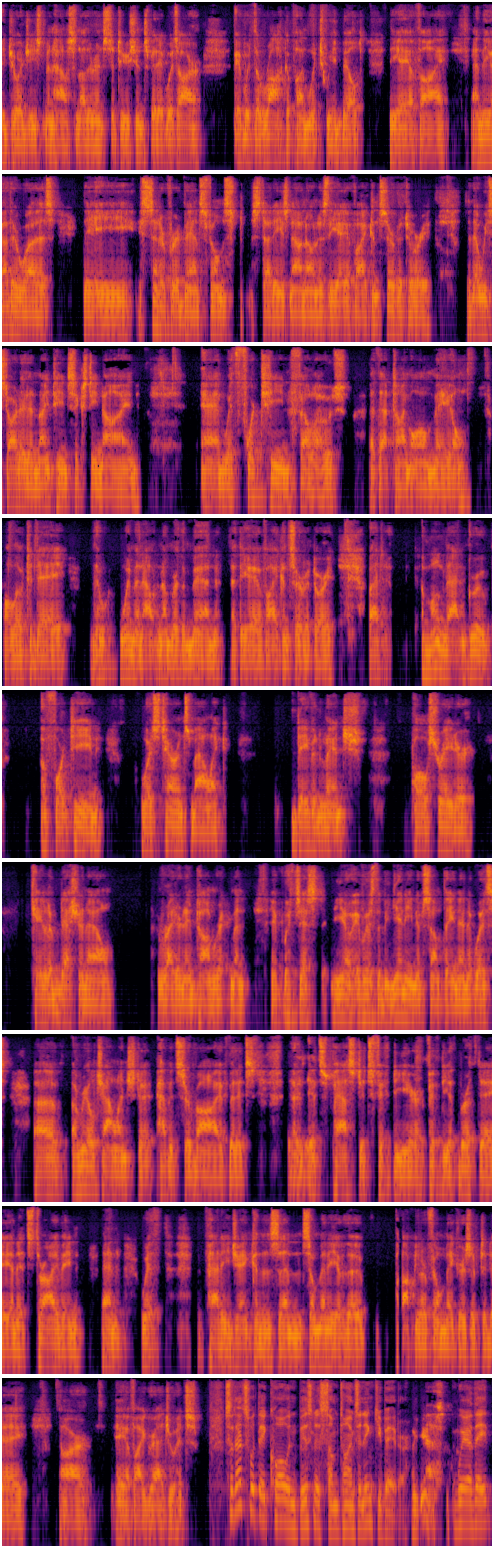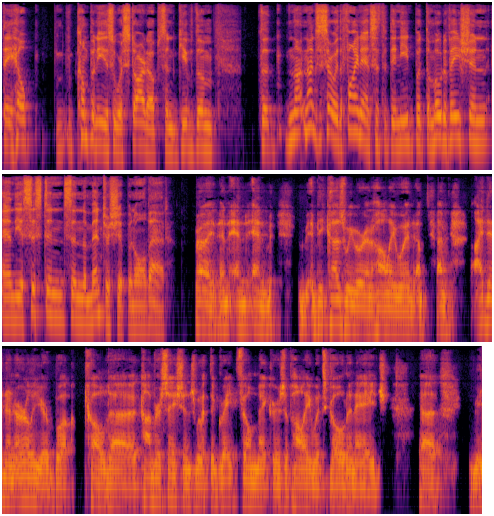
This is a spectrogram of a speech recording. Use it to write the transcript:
George Eastman House and other institutions. But it was our, it was the rock upon which we built the AFI. And the other was the Center for Advanced Film Studies, now known as the AFI Conservatory, that we started in 1969 and with 14 fellows, at that time all male, although today the women outnumber the men at the AFI Conservatory. But among that group of 14 was Terrence Malick, David Lynch, Paul Schrader, Caleb Deschanel, writer named Tom Rickman. It was just, you know, it was the beginning of something, and it was uh, a real challenge to have it survive. But it's uh, it's past its 50 year 50th birthday, and it's thriving. And with Patty Jenkins and so many of the popular filmmakers of today are AFI graduates. So that's what they call in business sometimes an incubator. Yes. Where they, they help companies who are startups and give them the not not necessarily the finances that they need, but the motivation and the assistance and the mentorship and all that. Right, and and and because we were in Hollywood, um, um I did an earlier book called uh, "Conversations with the Great Filmmakers of Hollywood's Golden Age." Uh,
